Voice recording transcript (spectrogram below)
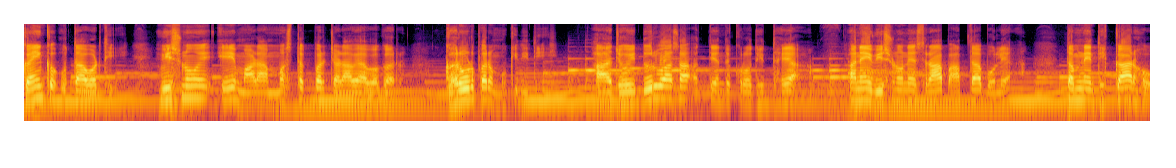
કંઈક ઉતાવળથી વિષ્ણુએ એ માળા મસ્તક પર ચડાવ્યા વગર ગરુડ પર મૂકી દીધી. આ જોઈ દુર્વાસા અત્યંત ક્રોધિત થયા અને વિષ્ણુને શ્રાપ આપતા બોલ્યા, તમને ધિક્કાર હો.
